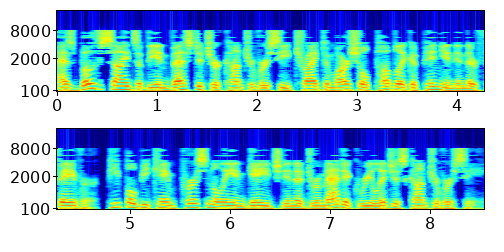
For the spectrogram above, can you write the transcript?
As both sides of the investiture controversy tried to marshal public opinion in their favor, people became personally engaged in a dramatic religious controversy.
